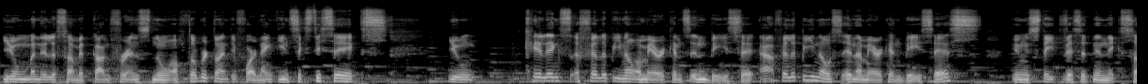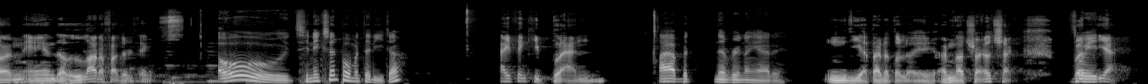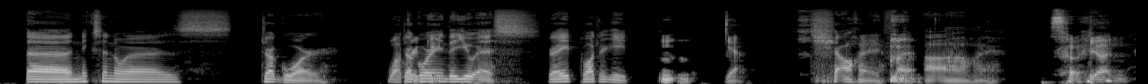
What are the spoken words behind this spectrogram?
yung Manila Summit Conference noong October 24, 1966, yung killings of Filipino Americans in bases, uh, Filipinos in American bases, yung state visit ni Nixon, and a lot of other things. Oh, si Nixon pumunta dito? I think he planned. Ah, but never nangyari. Hindi yata natuloy. I'm not sure. I'll check. But wait, yeah. The Nixon was drug war. Watergate. Drug war in the US, right? Watergate. Mm-mm. Yeah. Okay. Fine. uh, okay. So, yan.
